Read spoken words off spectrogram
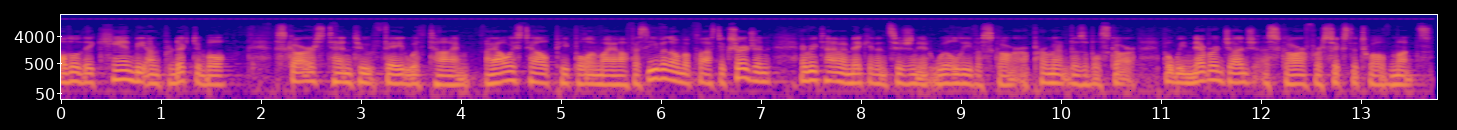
although they can be unpredictable. Scars tend to fade with time. I always tell people in my office, even though I'm a plastic surgeon, every time I make an incision, it will leave a scar, a permanent visible scar. But we never judge a scar for 6 to 12 months.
